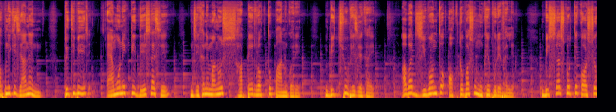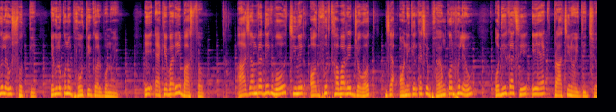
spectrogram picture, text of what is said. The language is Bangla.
আপনি কি জানেন, পৃথিবীর এমন একটি দেশ আছে যেখানে মানুষ সাপের রক্ত পান করে, বিচ্ছু ভেজে খায়, আবার জীবন্ত অক্টোপাসও মুখে পুড়ে ফেলে। বিশ্বাস করতে কষ্ট হলেও সত্যি, এগুলো কোনো ভৌতিক গল্প নয়, এ একেবারেই বাস্তব। আজ আমরা দেখব চীনের অদ্ভুত খাবারের জগৎ যা অনেকের কাছে ভয়ঙ্কর হলেও ওদের কাছে এ এক প্রাচীন ঐতিহ্য।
